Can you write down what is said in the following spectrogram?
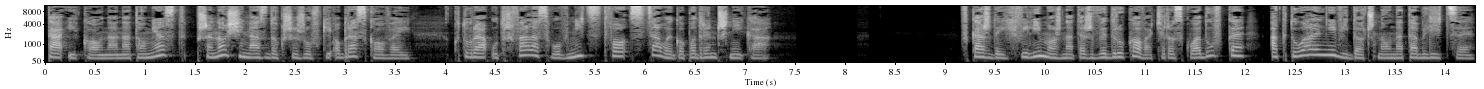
Ta ikona natomiast przenosi nas do krzyżówki obrazkowej, która utrwala słownictwo z całego podręcznika. W każdej chwili można też wydrukować rozkładówkę aktualnie widoczną na tablicy.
